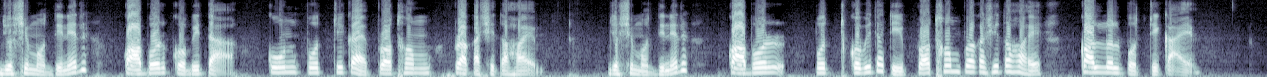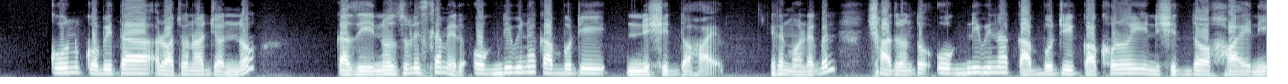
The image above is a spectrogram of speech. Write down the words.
জসিমউদ্দিনের কবর কবিতা কোন পত্রিকায় প্রথম প্রকাশিত হয়? জসিমউদ্দিনের কবর কবিতাটি প্রথম প্রকাশিত হয় কল্লোল পত্রিকায়। কোন কবিতা রচনার জন্য কাজী নজরুল ইসলামের অগ্নিবীণা কাব্যটি নিষিদ্ধ হয়? এখানে মনে রাখবেন, সাধারণত অগ্নিবীণা কাব্যটি কখনোই নিষিদ্ধ হয়নি।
